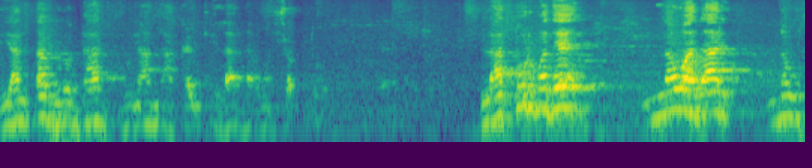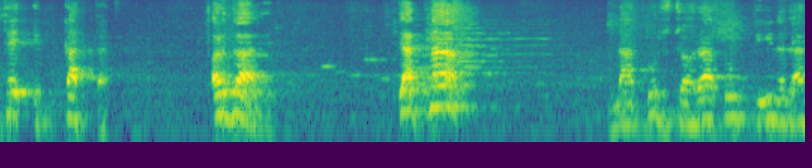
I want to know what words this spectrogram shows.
यांच्या विरोधात गुन्हा दाखल केला जाऊ शकतो. लातूर नऊ हज़ार नऊशे एकाहत्तर अर्ज़ आले. त्यातनं लातूर शहरातून तीन हज़ार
